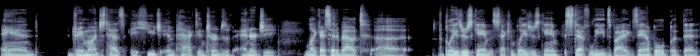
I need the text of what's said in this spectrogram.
And Draymond just has a huge impact in terms of energy. Like I said about uh, the Blazers game, the second Blazers game, Steph leads by example, but then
